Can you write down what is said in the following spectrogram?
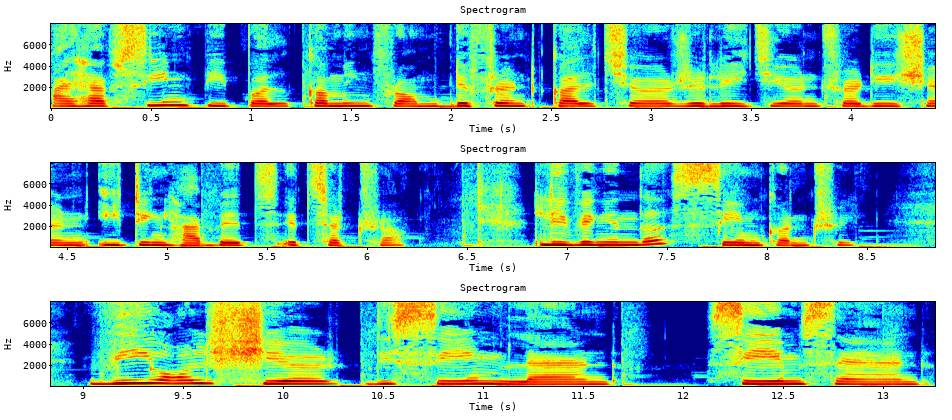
I have seen people coming from different culture, religion, tradition, eating habits, etc., living in the same country we all share the same land, same sand,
